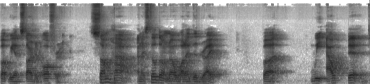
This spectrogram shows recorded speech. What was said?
but we had started offering. Somehow, and I still don't know what I did right, but we outbid,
